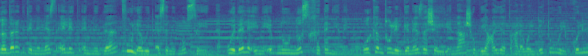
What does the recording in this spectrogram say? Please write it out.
لدرجة إن الناس قالت إن ده فولة واتقسمت نصين وده لأن ابنه نسخة تانية منه. وكان طول الجنازة شايل النعش وبيعيط على والدته والكل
